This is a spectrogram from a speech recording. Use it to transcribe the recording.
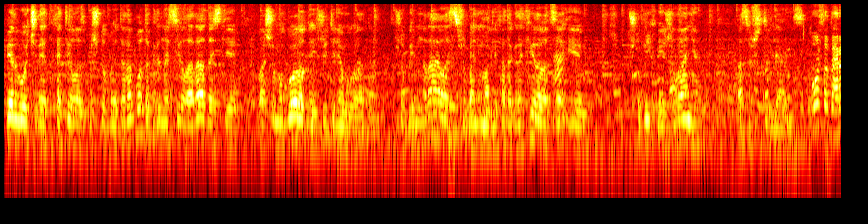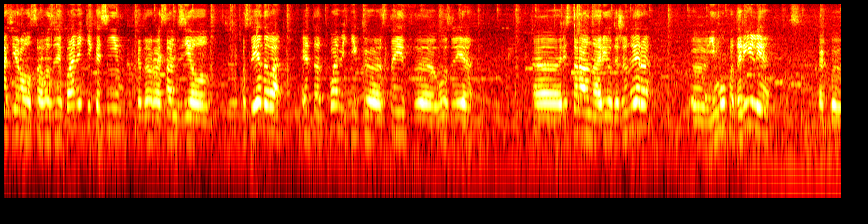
В первую очередь хотелось бы, чтобы эта работа приносила радости вашему городу и жителям города. Чтобы им нравилось, чтобы они могли фотографироваться и чтобы их желания осуществлялись. Он сфотографировался возле памятника с ним, который сам сделал. После этого этот памятник э, стоит э, возле э, ресторана Рио-де-Жанейро. Ему подарили, как бы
